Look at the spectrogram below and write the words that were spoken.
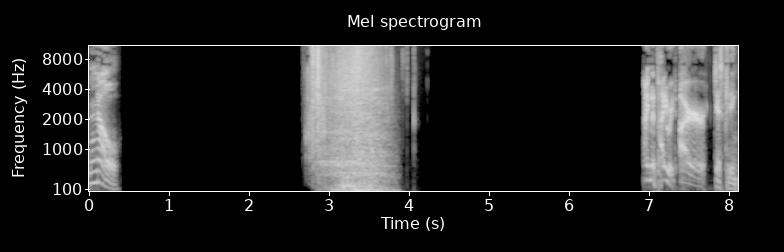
No. I'm a pirate. Arr! Just kidding.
